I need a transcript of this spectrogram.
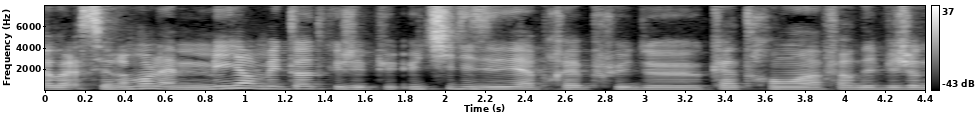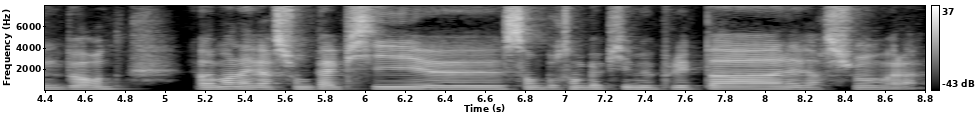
Euh, c'est vraiment la meilleure méthode que j'ai pu utiliser après plus de 4 ans à faire des vision boards. Vraiment, la version papier, 100% euh, papier me plaît pas. La version voilà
